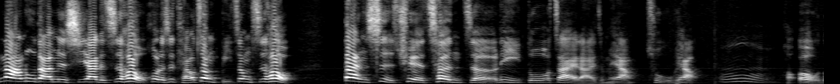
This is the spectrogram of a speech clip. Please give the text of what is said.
纳入到 MSCI 的之后，或者是调重比重之后，但是却趁着利多再来怎么样出股票？嗯，好哦，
